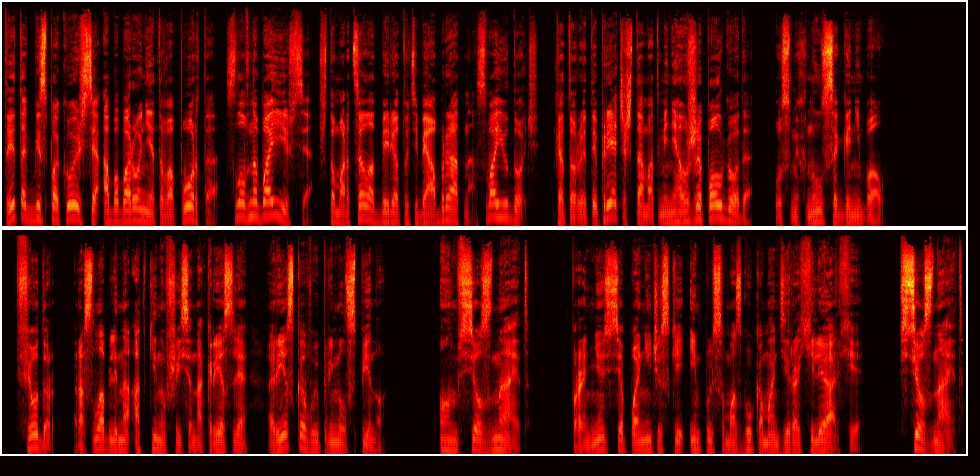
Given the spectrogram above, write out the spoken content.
Ты так беспокоишься об обороне этого порта, словно боишься, что Марцел отберет у тебя обратно свою дочь, которую ты прячешь там от меня уже полгода», — усмехнулся Ганнибал. Федор расслабленно откинувшийся на кресле, резко выпрямил спину. «Он все знает!» Пронесся панический импульс в мозгу командира хилиархии. «Все знает!»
